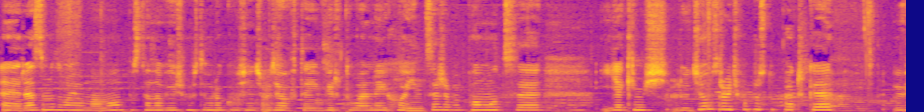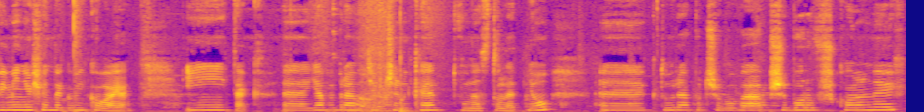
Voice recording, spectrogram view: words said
E, Razem z moją mamą postanowiłyśmy w tym roku wziąć udział w tej wirtualnej choince, żeby pomóc e, jakimś ludziom zrobić po prostu paczkę w imieniu świętego Mikołaja. I tak, e, ja wybrałam dziewczynkę 12-letnią, e, która potrzebowała przyborów szkolnych,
